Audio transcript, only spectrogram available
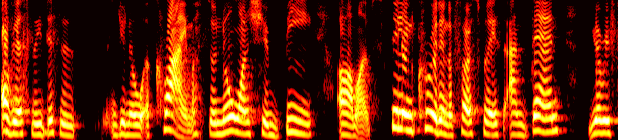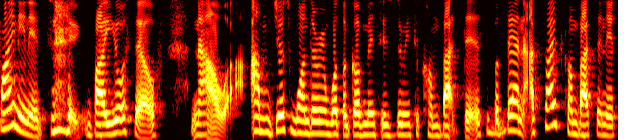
obviously this is you know, a crime. So no one should be um, stealing crude in the first place and then you're refining it by yourself. Now, I'm just wondering what the government is doing to combat this. But then, aside combating it,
